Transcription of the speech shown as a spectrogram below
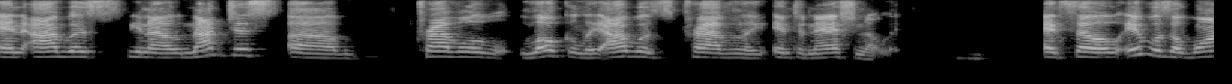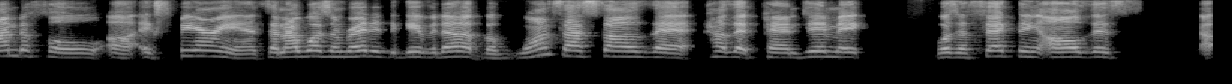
and I was, you know, not just uh, travel locally, I was traveling internationally. And so it was a wonderful uh, experience, and I wasn't ready to give it up. But once I saw that how that pandemic was affecting all this uh,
